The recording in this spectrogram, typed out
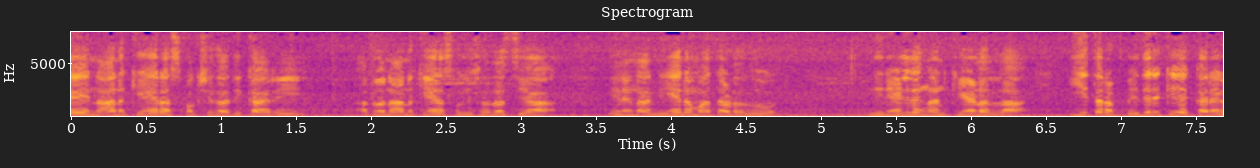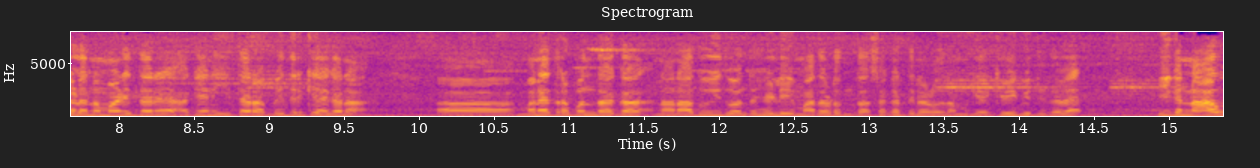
ಏಯ್, ನಾನು ಕೆ ಆರ್ ಎಸ್ ಪಕ್ಷದ ಅಧಿಕಾರಿ, ಅಥವಾ ನಾನು ಕೆ ಆರ್ ಎಸ್ ಪಕ್ಷದ ಸದಸ್ಯ, ನಿನಗೆ ನಾನು ಏನು ಮಾತಾಡೋದು? ನೀನು ಹೇಳಿದಂಗೆ ನಾನು ಕೇಳಲ್ಲ. ಈ ಥರ ಬೆದರಿಕೆಯ ಕರೆಗಳನ್ನು ಮಾಡಿದ್ದಾರೆ. ಹಾಗೇನು ಈ ಥರ ಬೆದರಿಕೆಯಾಗನ ಮನೆ ಹತ್ರ ಬಂದಾಗ ನಾನು ಅದು ಇದು ಅಂತ ಹೇಳಿ ಮಾತಾಡೋಂಥ ಸಂಗತಿಗಳು ನಮಗೆ ಕಿವಿಗೆ ಬಿದ್ದಿದ್ದಾವೆ. ಈಗ ನಾವು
